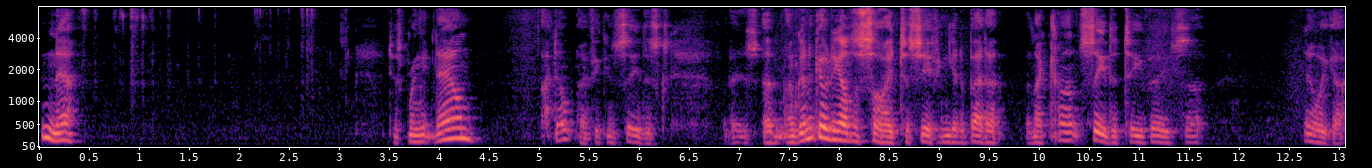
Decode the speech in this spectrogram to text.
in there. Just bring it down. I don't know if you can see this. Um, I'm going to go the other side to see if you can get a better and I can't see the TV so there we go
